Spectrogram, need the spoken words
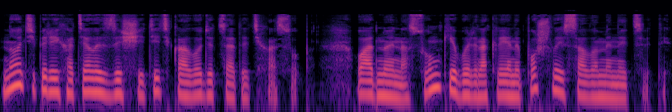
но теперь ей хотелось защитить колодец от этих особ. У одной на сумке были наклеены пошлые соломенные цветы.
